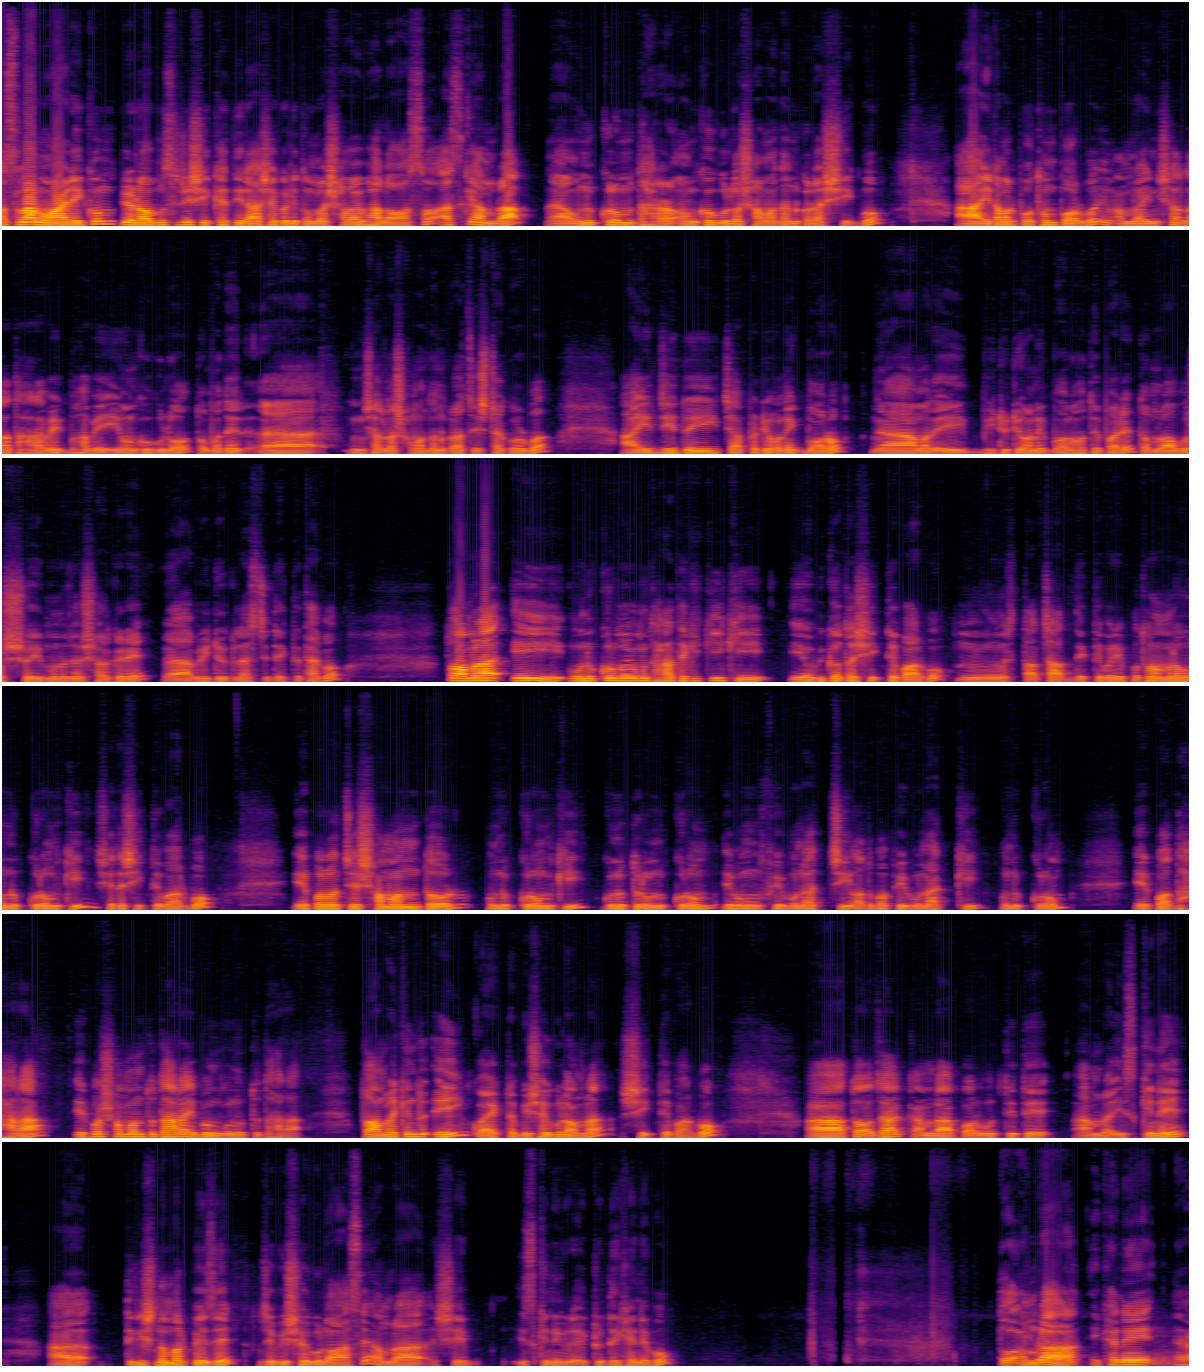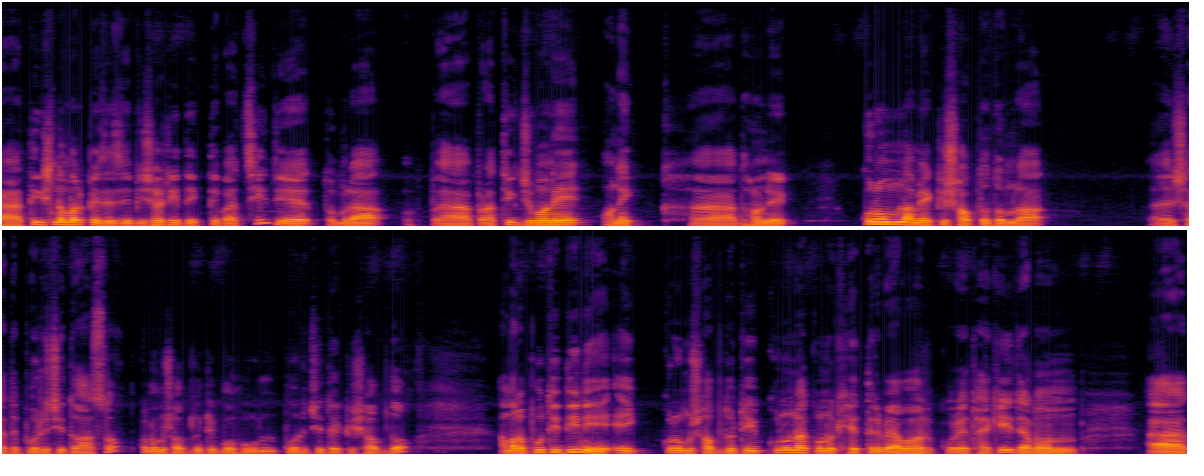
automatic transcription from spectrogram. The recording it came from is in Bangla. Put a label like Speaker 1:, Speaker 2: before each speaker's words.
Speaker 1: আসসালামু আলাইকুম, প্রিয় নবম শ্রেণির শিক্ষার্থীরা, আশা করি তোমরা সবাই ভালো আছো। আজকে আমরা অনুক্রম ধারার অঙ্কগুলো সমাধান করা শিখব। এটা আমার প্রথম পর্ব। আমরা ইনশাল্লাহ ধারাবাহিকভাবে এই অঙ্কগুলো তোমাদের ইনশাল্লাহ সমাধান করার চেষ্টা করব। আর যেহেতু এই চ্যাপ্টারটি অনেক বড় আমাদের এই ভিডিওটি অনেক বড় হতে পারে, তোমরা অবশ্যই মনোযোগ সহকারে ভিডিও ক্লাসটি দেখতে থাকো। তো আমরা এই অনুক্রম এবং ধারা থেকে কি কি এই অভিজ্ঞতা শিখতে পারব তার চাঁদ দেখতে পারি। প্রথম আমরা অনুক্রম কি, সেটা শিখতে পারব। এরপর হচ্ছে সমান্তর অনুক্রম কি? গুণোত্তর অনুক্রম এবং ফিবোনাচ্চি অথবা ফিবোনাক্কি অনুক্রম। এরপর ধারা, এরপর সমান্তর ধারা এবং গুণোত্তর ধারা। তো আমরা কিন্তু এই কয়েকটা বিষয়গুলো আমরা শিখতে পারব। তো যাক, আমরা পরবর্তীতে আমরা স্ক্রিনে তিরিশ নম্বর পেজে যে বিষয়গুলো আছে, আমরা সেই স্ক্রিনগুলো একটু দেখে নেব। তো আমরা এখানে তিরিশ নম্বর পেজে যে বিষয়টি দেখতে পাচ্ছি যে তোমরা প্রাথমিক জীবনে অনেক ধরনের ক্রম নামে একটি শব্দ তোমরা এর সাথে পরিচিত আছো। ক্রম শব্দটি বহুল পরিচিত একটি শব্দ। আমরা প্রতিদিনে এই ক্রম শব্দটি কোনো না কোনো ক্ষেত্রে ব্যবহার করে থাকি। যেমন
